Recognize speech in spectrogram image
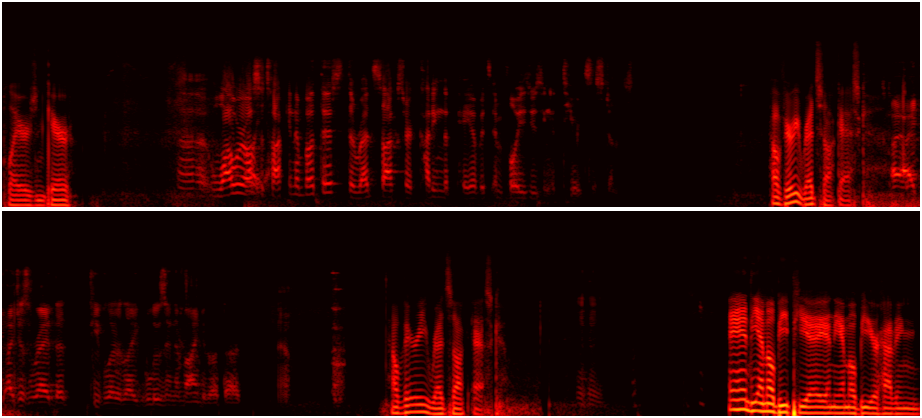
players and care. Uh, while we're Oh, also yeah. talking about this, the Red Sox are cutting the pay of its employees using a tiered system. How very Red Sox esque. I, I I just read that people are like losing their mind about that. How very Red Sox esque. And the MLBPA and the MLB are having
